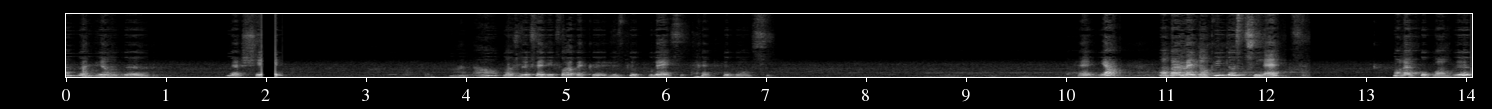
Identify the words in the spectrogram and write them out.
Un peu de viande lâchée. Voilà. Moi, je le fais des fois avec euh, juste le poulet. C'est très, très bon aussi. Très bien. On va mettre donc une tostinette. On la coupe en deux.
